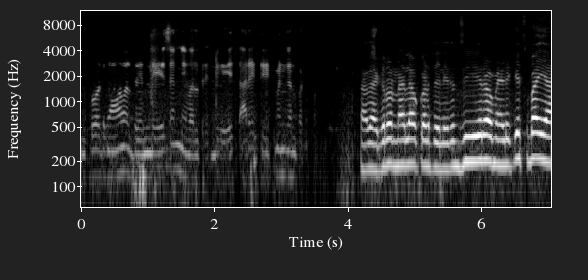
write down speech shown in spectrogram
ఇంకోటి కావాలి రెండు వేసాను నీ వాళ్ళు రెండు వేసి అరే ట్రీట్మెంట్ కానీ పట్టుకో. నా దగ్గర ఉన్నాయిలే ఒకటి తెలియదు జీరో మెడికిట్స్ భయ్యా.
